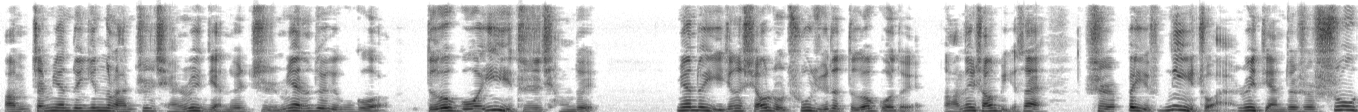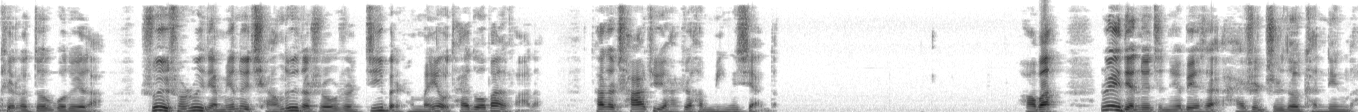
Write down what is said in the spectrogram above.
啊，在面对英格兰之前，瑞典队只面对过德国一支强队。面对已经小组出局的德国队，啊，那场比赛是被逆转，瑞典队是输给了德国队的。所以说，瑞典面对强队的时候是基本上没有太多办法的，它的差距还是很明显的。好吧，瑞典队这届杯赛还是值得肯定的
